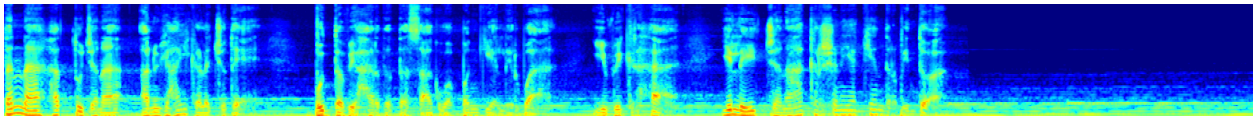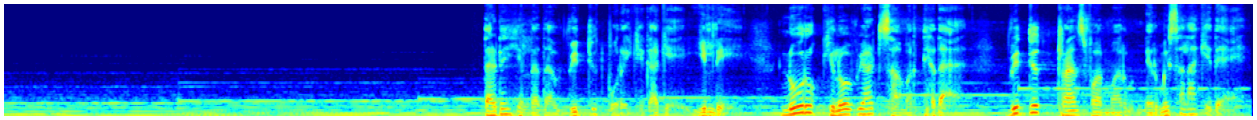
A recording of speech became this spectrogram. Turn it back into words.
ತನ್ನ ಹತ್ತು ಜನ ಅನುಯಾಯಿಗಳ ಜೊತೆ ಬುದ್ಧ ವಿಹಾರದತ್ತ ಸಾಗುವ ಭಂಗಿಯಲ್ಲಿರುವ ಈ ವಿಗ್ರಹ ಇಲ್ಲಿ ಜನಾಕರ್ಷಣೆಯ ಕೇಂದ್ರಬಿಂದು. ತಡೆಯಿಲ್ಲದ ವಿದ್ಯುತ್ ಪೂರೈಕೆಗಾಗಿ ಇಲ್ಲಿ ನೂರು ಕಿಲೋವ್ಯಾಟ್ ಸಾಮರ್ಥ್ಯದ ವಿದ್ಯುತ್ ಟ್ರಾನ್ಸ್ಫಾರ್ಮರ್ ನಿರ್ಮಿಸಲಾಗಿದೆ.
